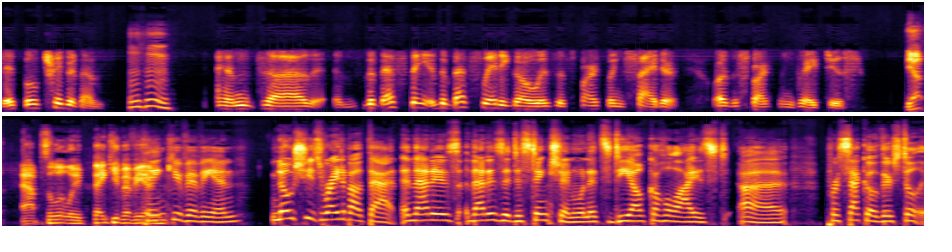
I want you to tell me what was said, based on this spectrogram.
it will trigger them hmm and uh, the best thing, the best way to go is the sparkling cider or the sparkling grape juice. Yep, absolutely. Thank you, Vivian. Thank you, Vivian. No, she's right about that, and that is that is a distinction. When it's de-alcoholized uh, prosecco, there still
